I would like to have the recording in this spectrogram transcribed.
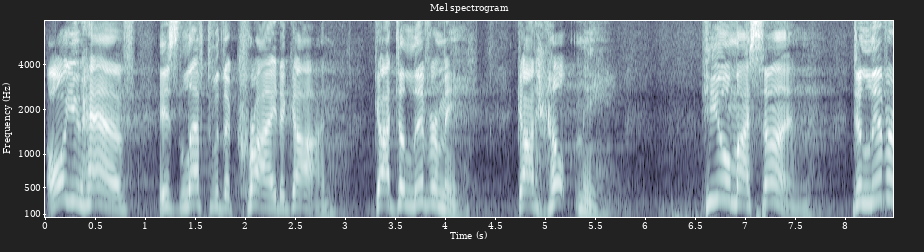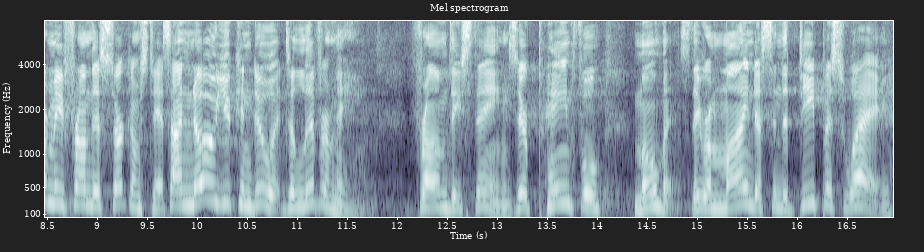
all you have is left with a cry to God God, deliver me. God, help me. Heal my son. Deliver me from this circumstance. I know you can do it. Deliver me from these things. They're painful moments. They remind us in the deepest way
